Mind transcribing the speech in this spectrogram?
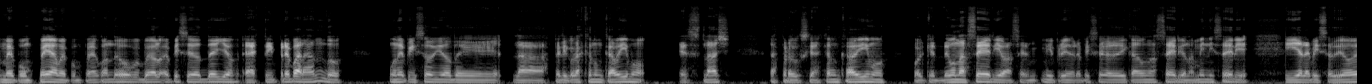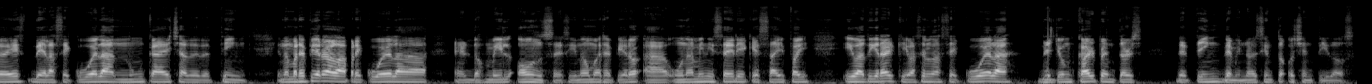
me pompea, me pompea cuando veo los episodios de ellos. Estoy preparando un episodio de las películas que nunca vimos, slash las producciones que nunca vimos, porque de una serie, va a ser mi primer episodio dedicado a una serie, una miniserie, y el episodio es de la secuela nunca hecha de The Thing. Y no me refiero a la precuela en el 2011, sino me refiero a una miniserie que Sci-Fi iba a tirar, que iba a ser una secuela de John Carpenter's The Thing de 1982.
